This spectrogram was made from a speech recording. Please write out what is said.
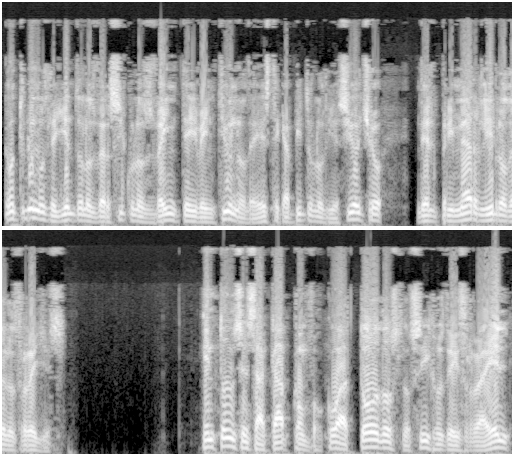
Continuemos leyendo los versículos 20 y 21 de este capítulo 18 del primer libro de los reyes. Entonces Acab convocó a todos los hijos de Israel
